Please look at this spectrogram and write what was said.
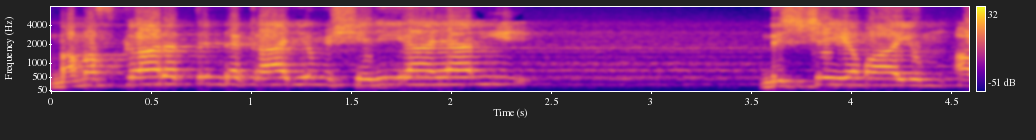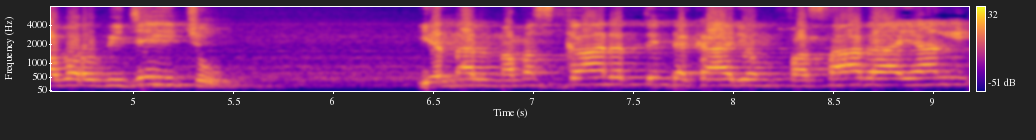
നമസ്കാരത്തിന്റെ കാര്യം ശരിയായാൽ നിശ്ചയമായും അവർ വിജയിച്ചു. എന്നാൽ നമസ്കാരത്തിന്റെ കാര്യം ഫസാദായാൽ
